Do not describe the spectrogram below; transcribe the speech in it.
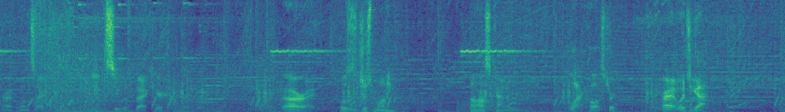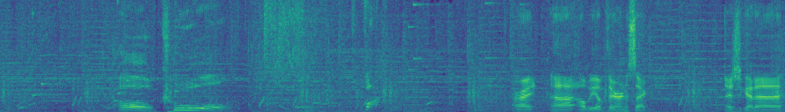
All right, one second. I need to see what's back here. All right. Was it just money? Oh, that's kind of lackluster. All right, what you got? Oh, cool. Fuck. All right, uh, I'll be up there in a sec. I just gotta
